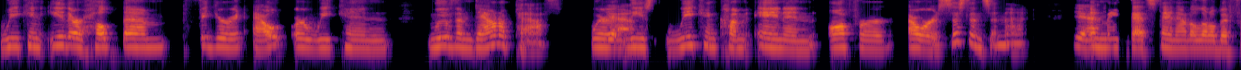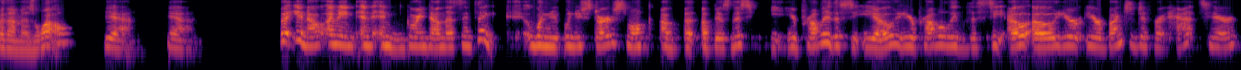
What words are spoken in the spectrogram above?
we can either help them figure it out or we can move them down a path where yeah. at least we can come in and offer our assistance in that yeah. and make that stand out a little bit for them as well. Yeah yeah. But you know i mean and, and going down that same thing when you when you start a small a, a business you're probably the ceo you're probably the coo you're you're a bunch of different hats here.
